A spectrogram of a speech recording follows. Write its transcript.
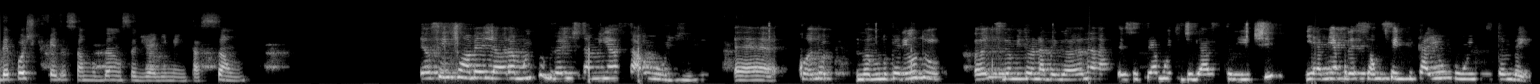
depois que fez essa mudança de alimentação? Eu senti uma melhora muito grande na minha saúde. É, quando no, no, período antes de eu me tornar vegana, eu sofria muito de gastrite e a minha pressão sempre caiu muito também.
